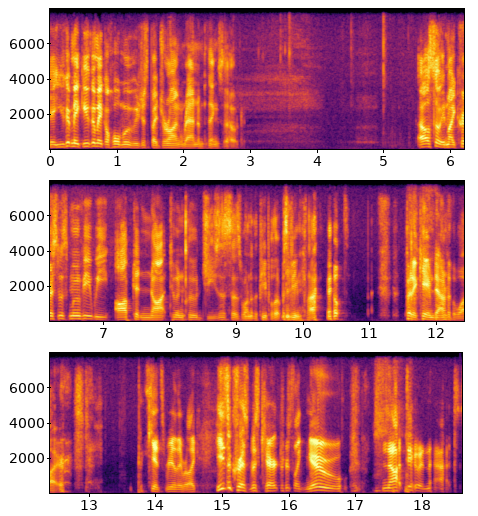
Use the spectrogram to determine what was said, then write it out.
yeah, you can make you can make a whole movie just by drawing random things out. Also, in my Christmas movie, we opted not to include Jesus as one of the people that was being blackmailed, but it came down to the wire. The kids really were like, "He's a Christmas character." It's like, no, not doing that.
